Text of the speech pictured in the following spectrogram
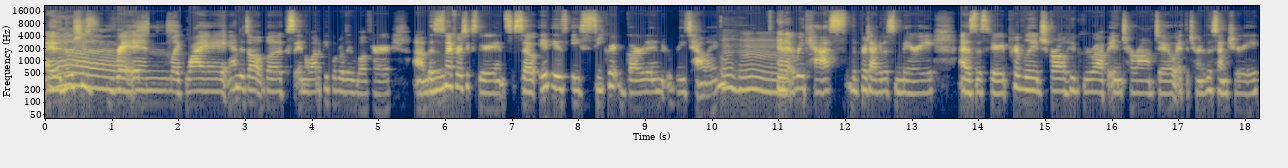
I yes. know she's written like YA and adult books, and a lot of people really love her. Um, this is my first experience. So it is a secret garden retelling. Mm-hmm. And it recasts the protagonist, Mary, as this very privileged girl who grew up in Toronto at the turn of the century.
